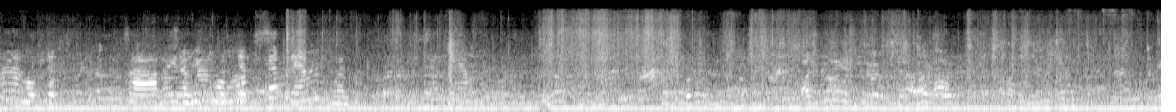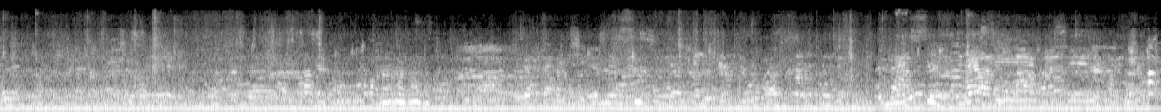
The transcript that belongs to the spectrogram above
Ah, Va Ça, c'est tout. Merci. Merci. Merci.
